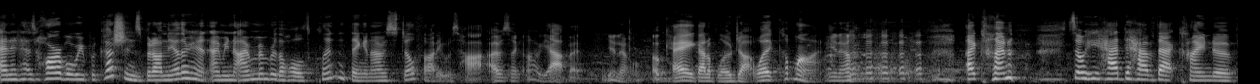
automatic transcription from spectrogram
And it has horrible repercussions but on the other hand i mean i remember the whole clinton thing and i was still thought he was hot. I was like oh yeah but you know okay got a blow job well come on you know? I kind of so he had to have that kind of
